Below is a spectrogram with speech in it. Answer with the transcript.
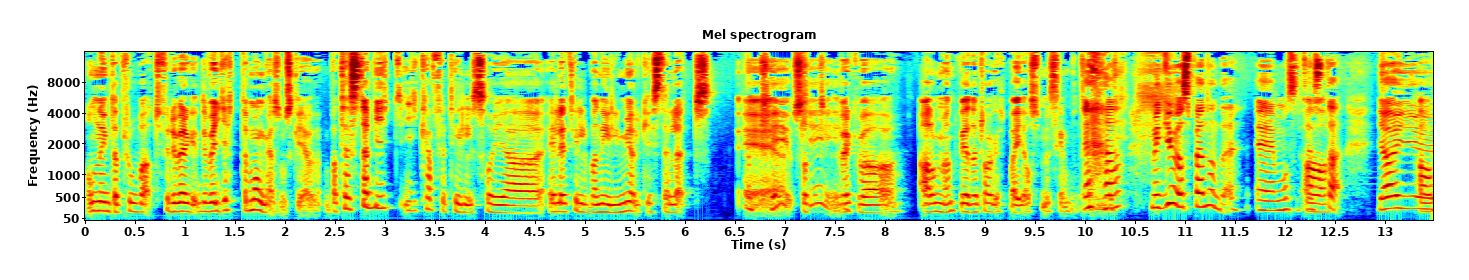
om ni inte har provat. För det var, det var jättemånga som skrev, bara testa byt i kaffe till soja eller till vaniljmjölk istället. Okej, Eh, Så att okej. det verkar vara allmänt vedertaget, bara jag som är sen på. Ja, Men gud vad spännande. Eh, måste Ja. testa. Jag, är ju, Ja,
